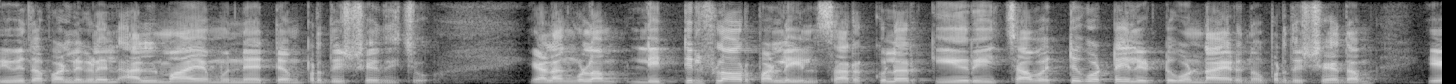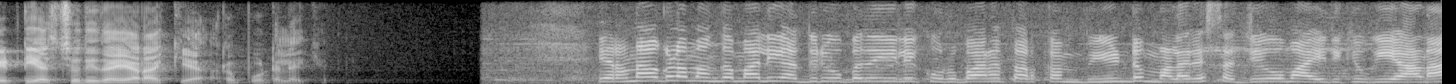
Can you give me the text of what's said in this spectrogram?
വിവിധ പള്ളികളിൽ അൽമായ മുന്നേറ്റം പ്രതിഷേധിച്ചു. എളംകുളം ലിറ്റിൽ ഫ്ലവർ പള്ളിയിൽ സർക്കുലർ കീറി ചവറ്റുകൊട്ടയിൽ ഇട്ടുകൊണ്ടായിരുന്നു പ്രതിഷേധം. എ ടി അശ്വതി തയ്യാറാക്കിയ റിപ്പോർട്ടിലേക്ക്. എറണാകുളം അങ്കമാലി അതിരൂപതയിലെ കുർബാന തർക്കം വീണ്ടും വളരെ സജീവമായിരിക്കുകയാണ്.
